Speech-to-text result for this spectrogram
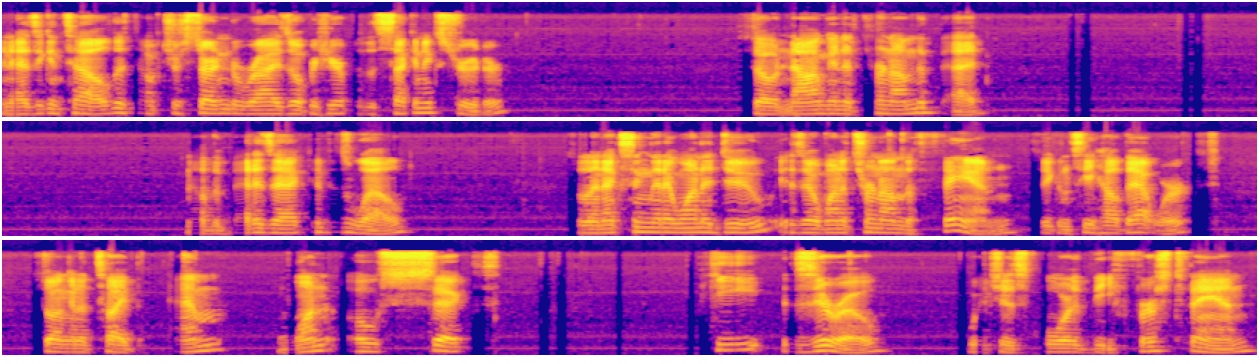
And as you can tell, the temperature is starting to rise over here for the second extruder. So now I'm going to turn on the bed. Now the bed is active as well. So the next thing that I want to do is I want to turn on the fan so you can see how that works. So I'm going to type M106 P0, which is for the first fan,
